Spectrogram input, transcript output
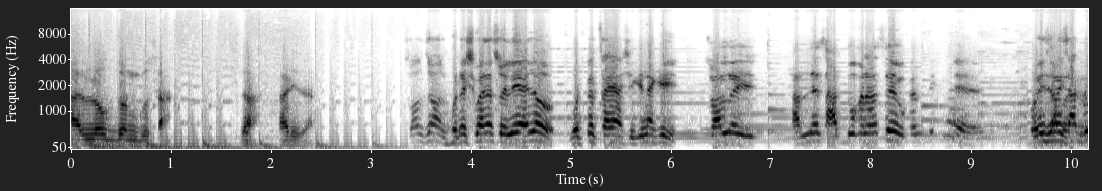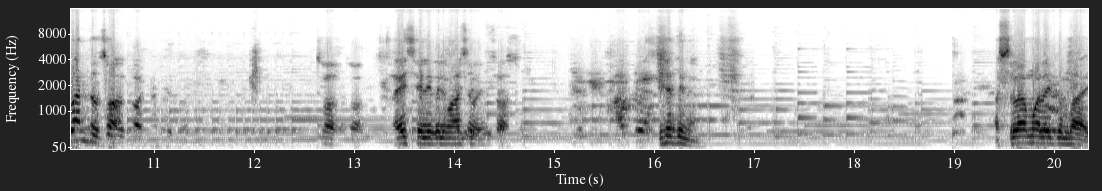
আর লোকজন গুছা যা বাড়ি যা। চল চল ভোটের সময় চলে এলো ভোটটা চাই আসি কি নাকি? চল ওই সামনে চার দোকান আছে ওখান থেকে ওই যে ওই চার দোকান তো চল চল। এই চল। কিসের দিন? আসসালামু আলাইকুম ভাই।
